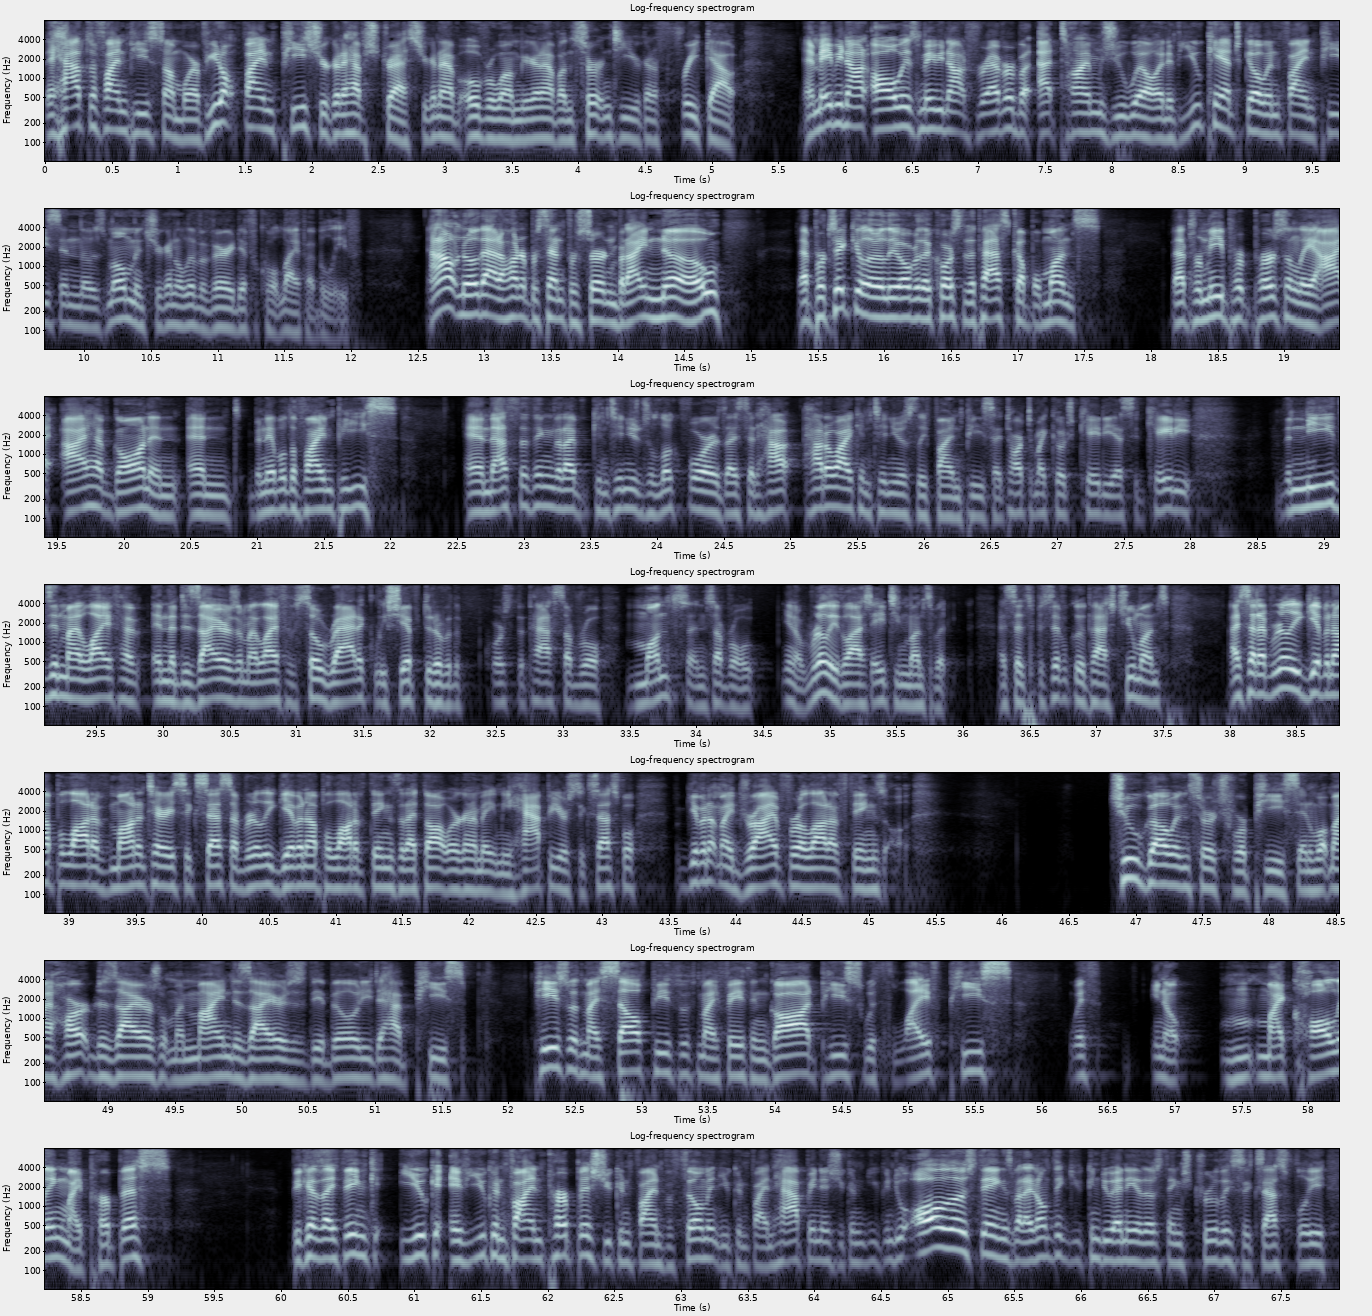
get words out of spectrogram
They have to find peace somewhere. If you don't find peace, you're going to have stress, you're going to have overwhelm, you're going to have uncertainty, you're going to freak out. And maybe not always, maybe not forever, but at times you will. And if you can't go and find peace in those moments, you're going to live a very difficult life, I believe. And I don't know that 100% for certain, but I know that particularly over the course of the past couple months, that for me per- personally, I, I have gone and, and been able to find peace. And that's the thing that I've continued to look for is I said, how, how do I continuously find peace? I talked to my coach, Katie. I said, Katie, the needs in my life have and the desires in my life have so radically shifted over the course of the past several months and several, you know, really the last 18 months, but I said specifically the past two months. I said, I've really given up a lot of monetary success. I've really given up a lot of things that I thought were going to make me happy or successful, given up my drive for a lot of things to go and search for peace. And what my heart desires, what my mind desires is the ability to have peace peace with myself, peace with my faith in God, peace with life, peace with, you know, my calling, my purpose because I think you can if you can find purpose, you can find fulfillment, you can find happiness, you can you can do all those things, but I don't think you can do any of those things truly successfully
